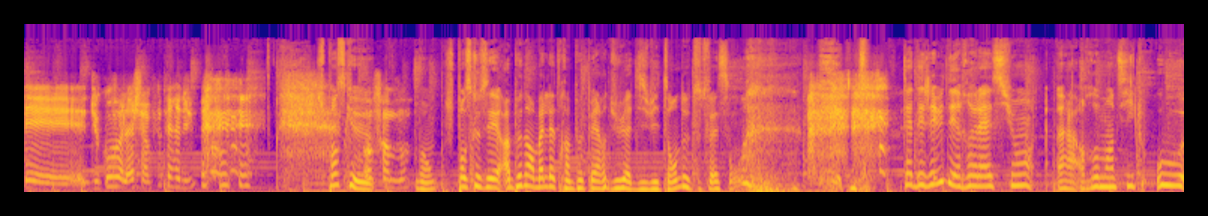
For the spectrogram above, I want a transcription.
Et du coup, voilà, je suis un peu perdue. Je pense que, enfin bon. bon, je pense que c'est un peu normal d'être un peu perdu à 18 ans, de toute façon. T'as déjà eu des relations alors, romantiques ou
